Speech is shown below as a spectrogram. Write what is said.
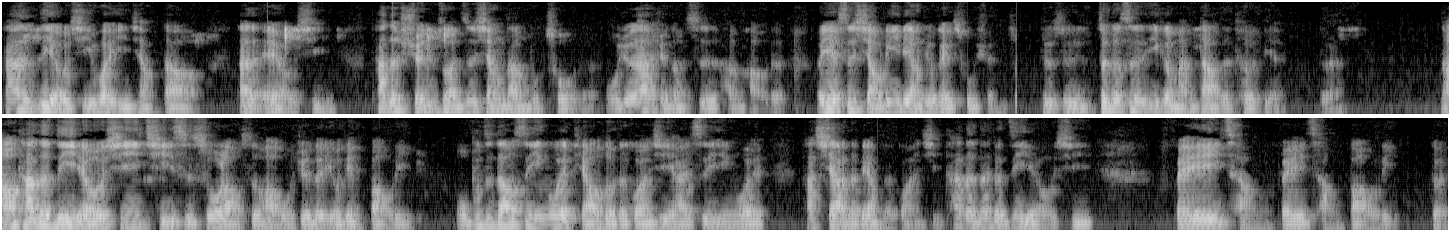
它的 ZLC 会影响到它的 LC，它的旋转是相当不错的，我觉得它的旋转是很好的，而且是小力量就可以出旋转，就是这个是一个蛮大的特点，对。然后它的 ZLC 其实说老实话，我觉得有点暴力。我不知道是因为调和的关系，还是因为它下的量的关系，它的那个 ZLC 非常非常暴力。对，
